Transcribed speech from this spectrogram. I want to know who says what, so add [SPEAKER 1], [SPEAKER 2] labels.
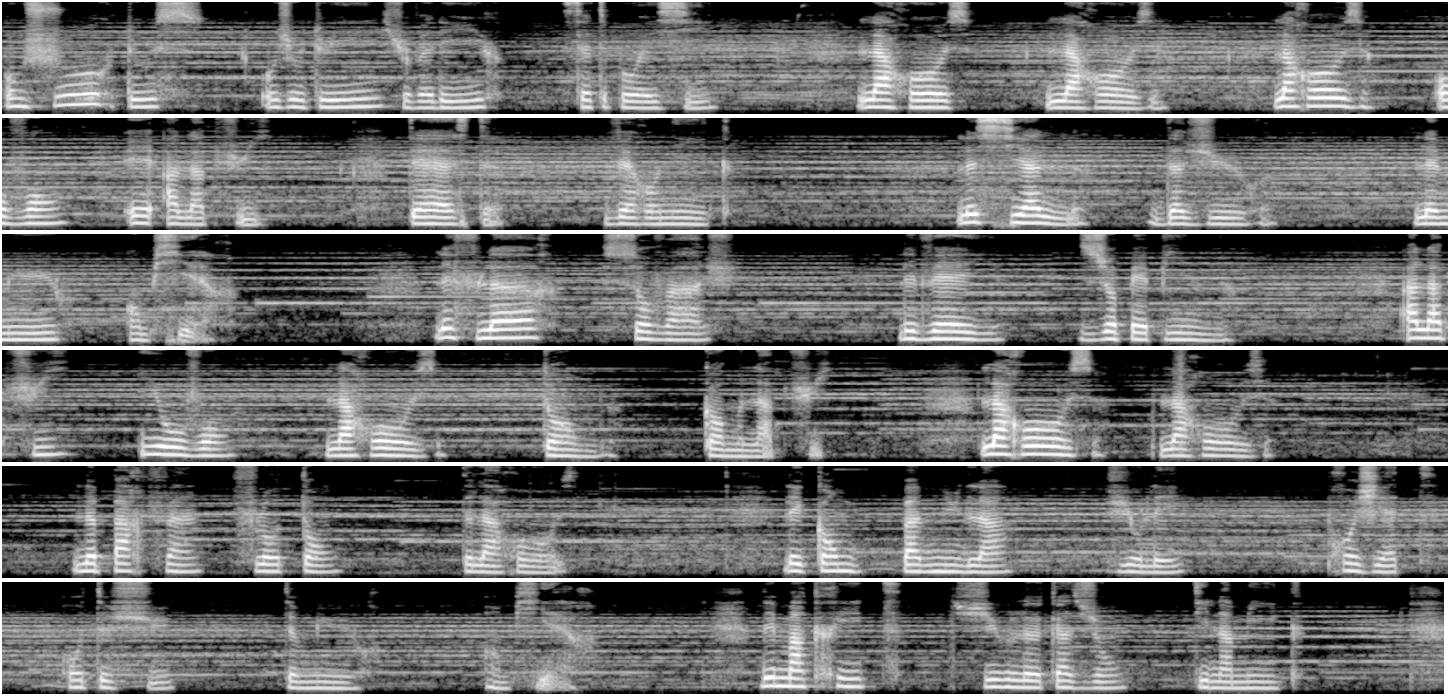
[SPEAKER 1] Bonjour tous. Aujourd'hui, je vais lire cette poésie. La rose, la rose, la rose au vent et à la pluie. Véronique. Le ciel d'azur, les murs en pierre, les fleurs sauvages, les veilles pépines, à la pluie et au vent, la rose tombe comme la pluie. La rose, la rose, le parfum flottant de la rose. Les campanulas violets projettent au-dessus de murs en pierre. Les macrites sur le gazon dynamique.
